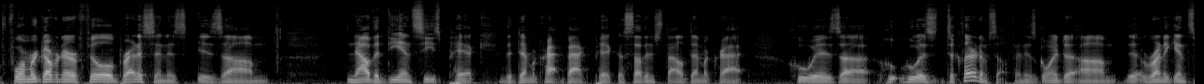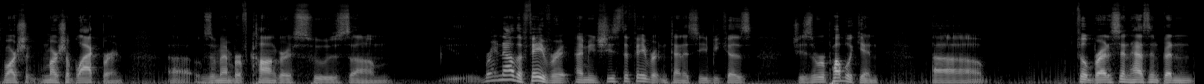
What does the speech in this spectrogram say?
former governor Phil Bredesen is is um, now the DNC's pick, the Democrat back pick, a Southern style Democrat who is uh, who who has declared himself and is going to um, run against Marsha Marsha Blackburn, uh, who's a member of Congress, who's um, right now the favorite. I mean, she's the favorite in Tennessee because she's a Republican. Uh, Phil Bredesen hasn't been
